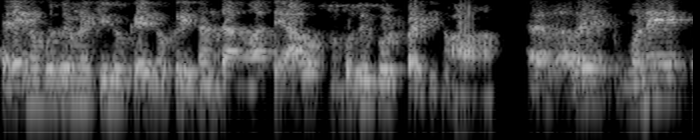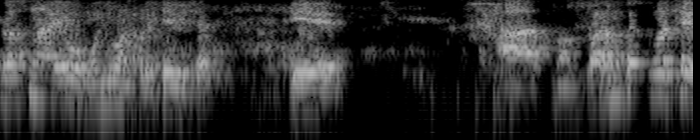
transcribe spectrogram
એટલે એનું બધું એમણે કીધું કે નોકરી આ તે આવકનું બધું ગોઠવાઈ દીધું. હવે મને એક પ્રશ્ન એવો મૂંઝવણ થોડીક એવી છે કે આ પરમ તત્વ છે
